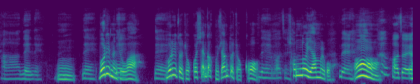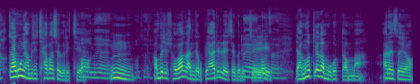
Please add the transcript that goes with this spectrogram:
아, 네네. 음. 네. 머리는 네. 좋아. 네. 머리도 좋고 생각 구장도 좋고 네, 맞아요. 손도 야물고. 네. 어. 맞아요. 자궁이 한 번씩 차봐서 그렇지. 어, 네. 음. 맞아요. 한 번씩 소화가 안 되고 배앓이를 해서 그렇지. 네, 맞아요. 양어깨가 무겁다 엄마. 알았어요.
